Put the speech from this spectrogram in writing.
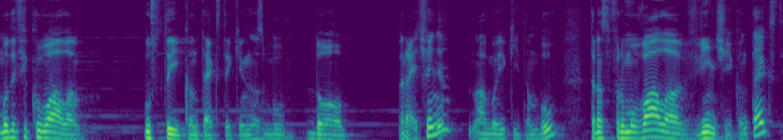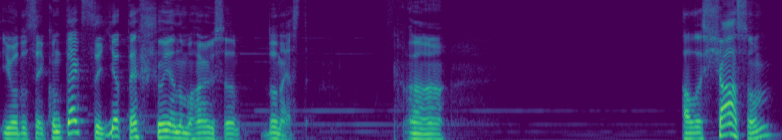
модифікувала пустий контекст, який в нас був до речення, або який там був, трансформувала в інший контекст, і от цей контекст це є те, що я намагаюся донести. Е, але з часом,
